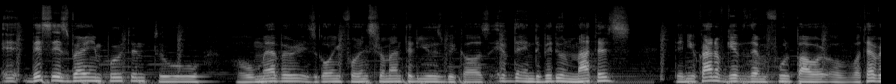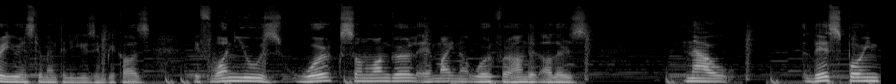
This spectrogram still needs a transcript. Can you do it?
it, this is very important to whomever is going for instrumental use because if the individual matters then you kind of give them full power of whatever you're instrumentally using because if one use works on one girl it might not work for a hundred others now this point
